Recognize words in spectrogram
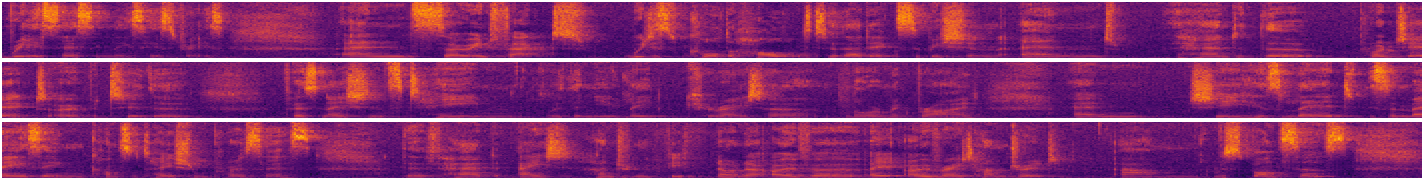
reassessing these histories. And so, in fact, we just called a halt to that exhibition and handed the project over to the First Nations team with a new lead curator, Laura McBride, and she has led this amazing consultation process. They've had 850, no, no, over over 800 um, responses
